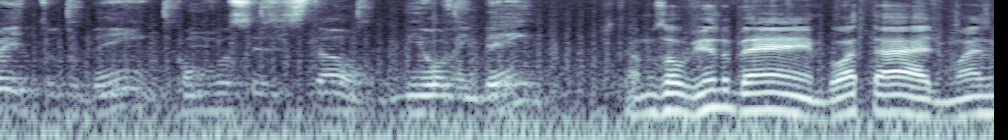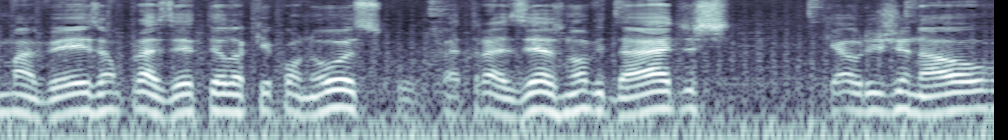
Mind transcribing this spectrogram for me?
Oi, tudo bem? Como vocês estão? Me ouvem bem? Estamos ouvindo bem. Boa tarde. Mais uma vez é um prazer tê-lo aqui conosco para trazer as novidades que a Original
